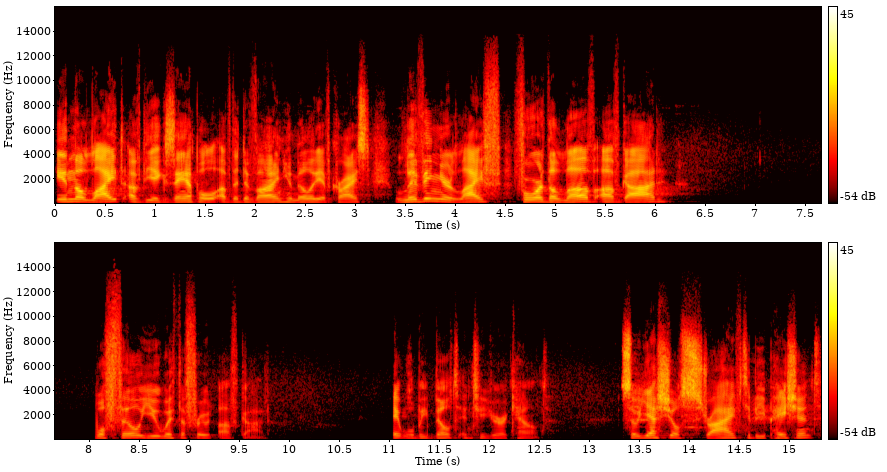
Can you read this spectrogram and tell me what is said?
in the light of the example of the divine humility of Christ, living your life for the love of God will fill you with the fruit of God. It will be built into your account. So, yes, you'll strive to be patient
